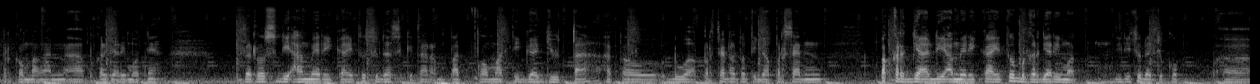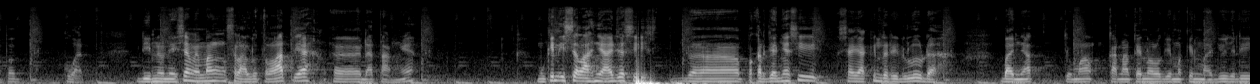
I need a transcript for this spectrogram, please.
perkembangan eh, pekerja remote-nya. Terus di Amerika itu sudah sekitar 4,3 juta atau 2% atau 3% pekerja di Amerika itu bekerja remote. Jadi sudah cukup eh, apa kuat. Di Indonesia memang selalu telat ya eh, datangnya. Mungkin istilahnya aja sih eh, pekerjanya sih saya yakin dari dulu udah banyak cuma karena teknologi makin maju jadi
